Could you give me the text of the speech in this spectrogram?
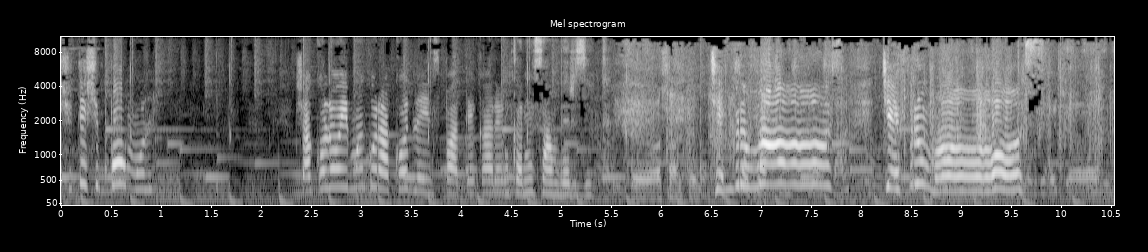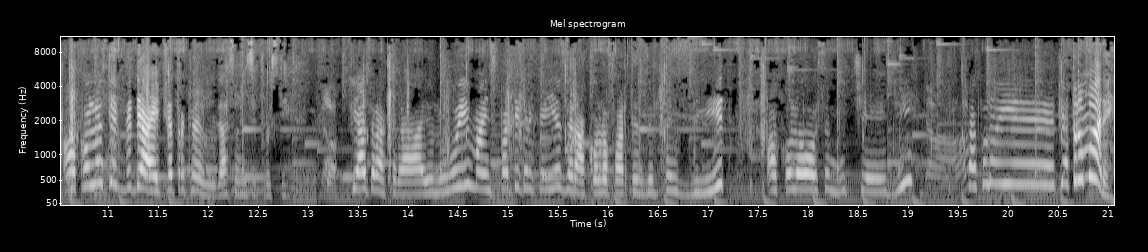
Și uite și pomul. Și acolo e măgura codlei în spate, care încă nu s-a înverzit. Adică așa încolo. Ce frumos! Ce frumos! Acolo se vede, ai piatra craiului, da, să nu se prostie. Da. Piatra craiului, mai în spate cred că e zăr acolo foarte zăpăzit. Acolo sunt bucegii Da. și acolo e piatra mare.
